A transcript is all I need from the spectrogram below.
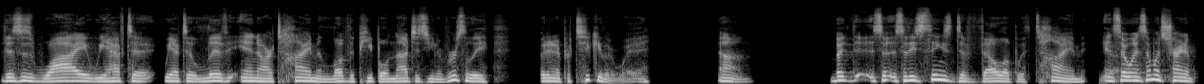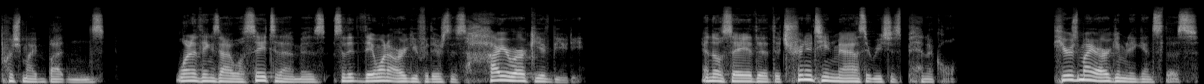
This is why we have to we have to live in our time and love the people, not just universally, but in a particular way. Um, but th- so so these things develop with time, Yeah. and so when someone's trying to push my buttons, one of the things I will say to them is so that they want to argue for there's this hierarchy of beauty. And they'll say that the Tridentine Mass, it reaches pinnacle. Here's my argument against this.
